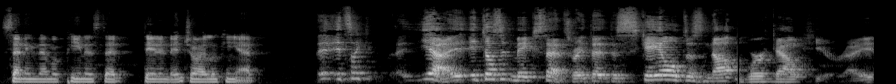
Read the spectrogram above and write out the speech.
sending them a penis that they didn't enjoy looking at. it's like yeah it, it doesn't make sense right? The, the scale does not work out here right?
